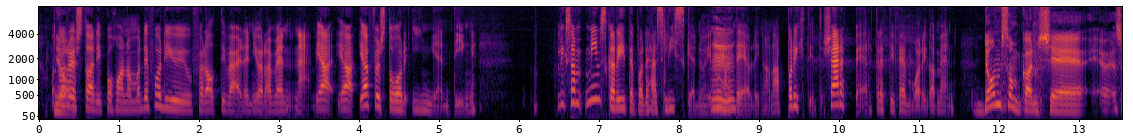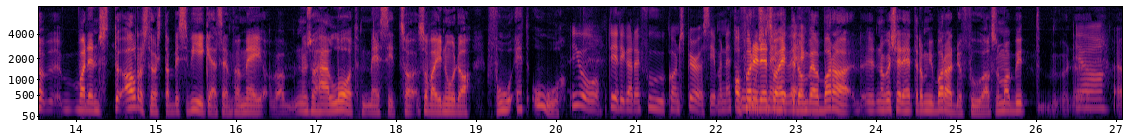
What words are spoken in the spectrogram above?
Och då Ja. röstar de på honom och det får de ju för allt i världen göra. Men nej, jag, jag, jag förstår ingenting. Liksom minska lite på det här slisken nu i de Mm. här tävlingarna. På riktigt. Skärp er 35-åriga män. De som kanske eh, så var den st- allra största besvikelsen för mig, nu så här låtmässigt, så, så var ju nog då Fo ett O. Jo, tidigare Foo Conspiracy men ett Och före det så hette de väl bara, något skede hette de ju bara The Foo, alltså de har bytt Ja. eh,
